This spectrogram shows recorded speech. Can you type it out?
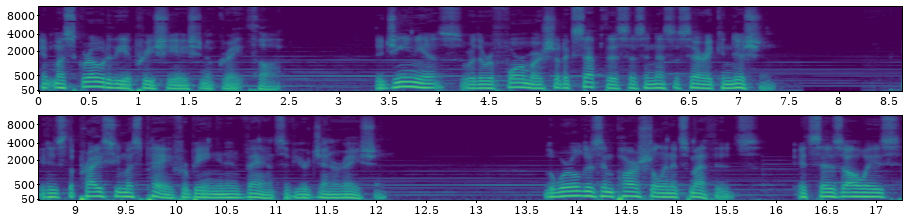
It must grow to the appreciation of great thought. The genius or the reformer should accept this as a necessary condition. It is the price you must pay for being in advance of your generation. The world is impartial in its methods. It says always,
